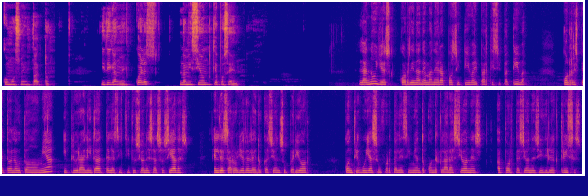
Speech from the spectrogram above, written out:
como su impacto. Y díganme, ¿cuál es la misión que poseen? La NUYES coordina de manera positiva y participativa, con respeto a la autonomía y pluralidad de las instituciones asociadas, el desarrollo de la educación superior, contribuye a su fortalecimiento con declaraciones, aportaciones y directrices.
